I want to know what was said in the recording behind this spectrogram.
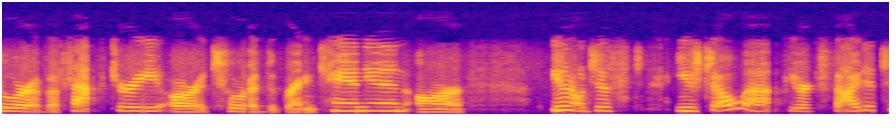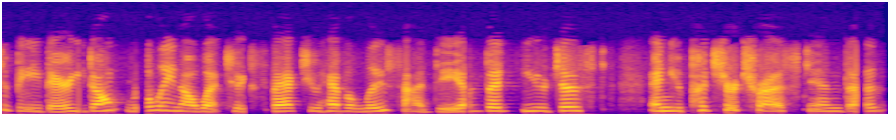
tour of a factory or a tour of the Grand Canyon or, you know, just you show up, you're excited to be there, you don't really know what to expect, you have a loose idea, but you just, and you put your trust in the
